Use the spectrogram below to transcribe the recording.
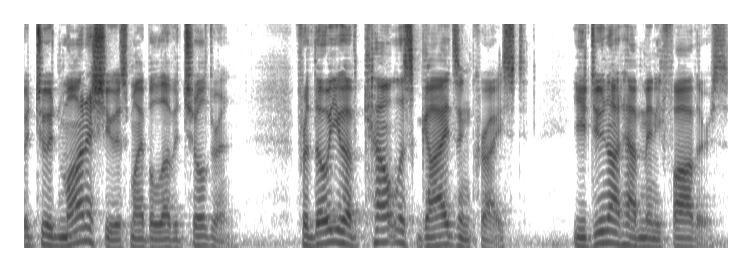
but to admonish you as my beloved children. For though you have countless guides in Christ, you do not have many fathers.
